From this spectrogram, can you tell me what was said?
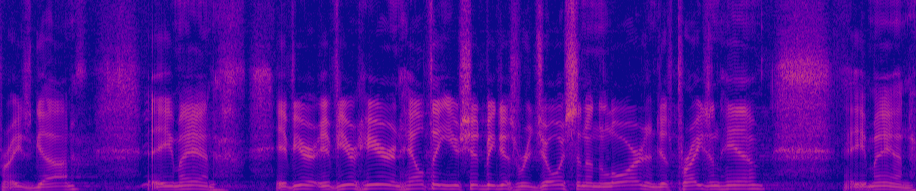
Praise God. Amen. If you're if you're here and healthy, you should be just rejoicing in the Lord and just praising Him. Amen.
